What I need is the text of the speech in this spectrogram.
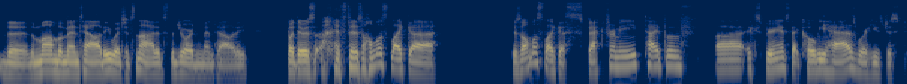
the the Mamba mentality, which it's not. It's the Jordan mentality. But there's there's almost like a there's almost like a spectrumy type of uh, experience that Kobe has, where he's just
